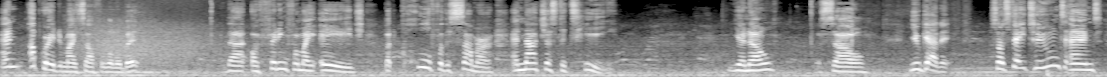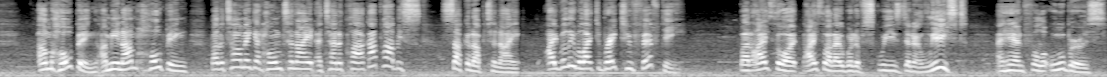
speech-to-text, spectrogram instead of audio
and upgraded myself a little bit that are fitting for my age, but cool for the summer and not just a tee. You know? So, you get it. So stay tuned and I'm hoping, I mean, I'm hoping by the time I get home tonight at 10 o'clock, I'll probably suck it up tonight. I really would like to break 250, but I thought, I thought I would have squeezed in at least a handful of Ubers.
